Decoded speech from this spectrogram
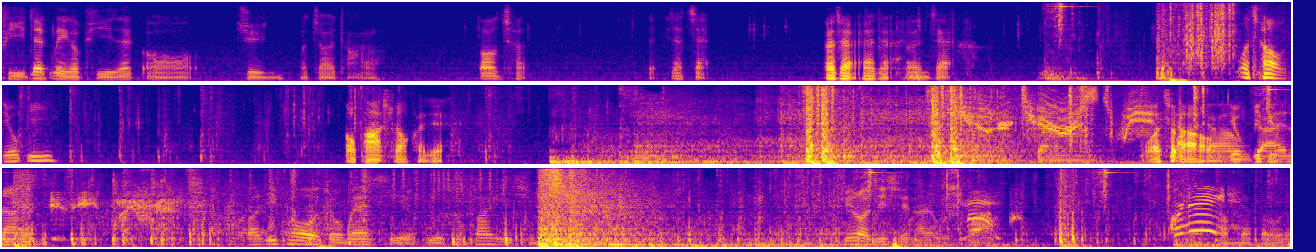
predict 你個 predict 我轉，我再打咯。當出一一隻一隻一隻，兩隻，我操牛逼！我怕 shot 嘅啫，我操牛逼交界啦！哇！呢鋪我做咩事？回復翻以前。幾耐之前係回翻？Grenade! 撳入到啦。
